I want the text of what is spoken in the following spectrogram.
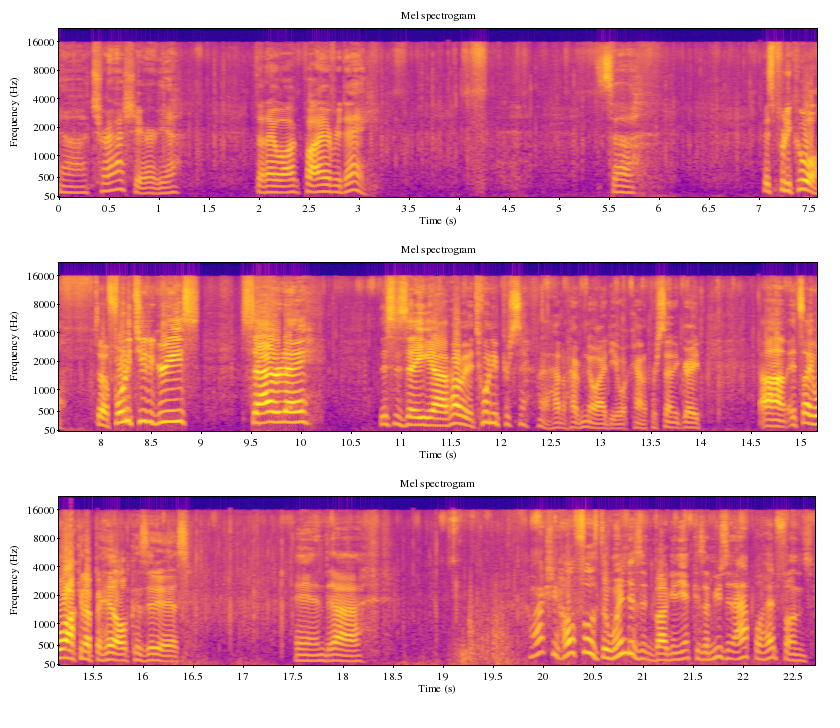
uh, trash area that I walk by every day. It's uh, it's pretty cool. So 42 degrees Saturday. This is a uh, probably a 20%. I don't have no idea what kind of percentage grade. Um, it's like walking up a hill because it is. And uh, I'm actually hopeful that the wind isn't bugging you because I'm using Apple headphones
